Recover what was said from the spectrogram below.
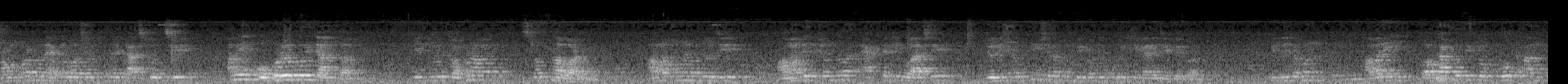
সংগঠন এত বছর ধরে কাজ করছে, আমি ওপরে ওপরে জানতাম। কিন্তু তখন আমার শ্রদ্ধা বাড়লো। আমার মনে হলো যে আমাদের জন্য একটা কেউ আছে, যদি সত্যি সেরকম কিন্তু যখন আমার এই তথাকথিত কোট আন্ত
